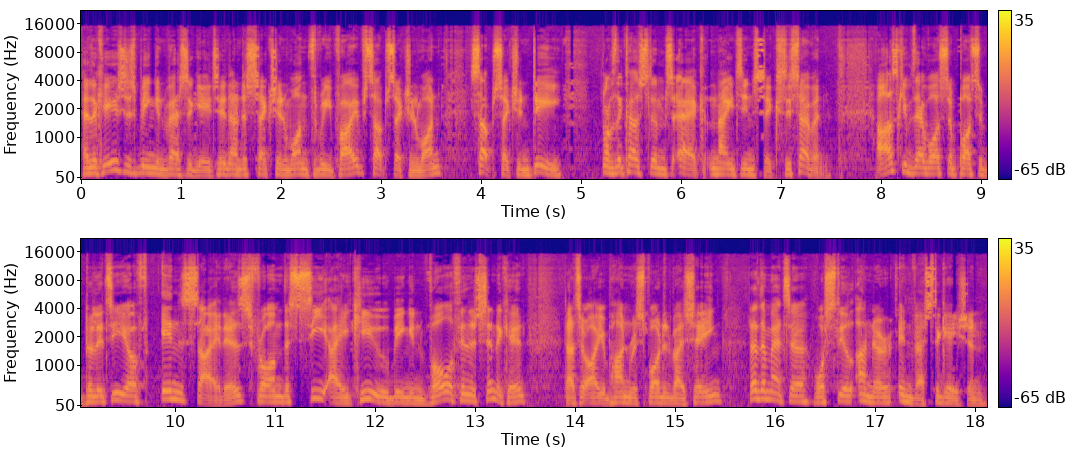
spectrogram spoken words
and the case is being investigated under Section 135, Subsection 1, Subsection D of the Customs Act 1967. Asked if there was a possibility of insiders from the CIQ being involved in the syndicate, Dr. Ayob Khan responded by saying that the matter was still under investigation.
